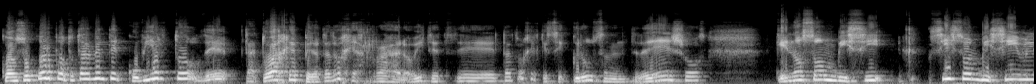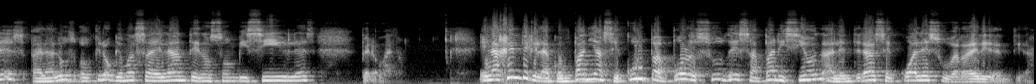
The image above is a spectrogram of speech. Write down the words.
con su cuerpo totalmente cubierto de tatuajes, pero tatuajes raros, ¿viste? tatuajes que se cruzan entre ellos, que no son visibles, sí son visibles a la luz, o creo que más adelante no son visibles, pero bueno. El agente que la acompaña se culpa por su desaparición al enterarse cuál es su verdadera identidad.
